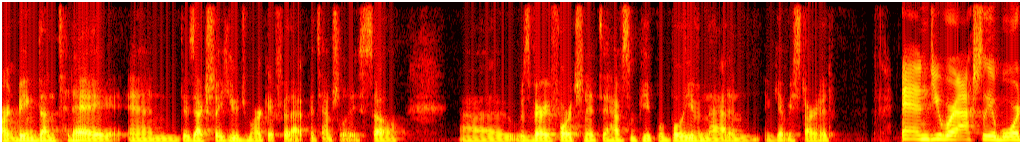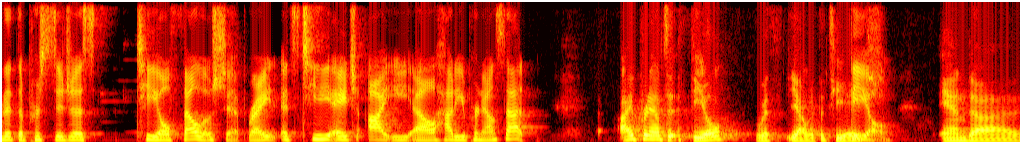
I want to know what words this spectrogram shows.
aren't being done today and there's actually a huge market for that potentially. So uh, was very fortunate to have some people believe in that and, and get me started. And you were actually awarded the prestigious Thiel Fellowship right? It's t-h-i-e-l how do you pronounce that? I pronounce it thiel with yeah with the th thiel and uh,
